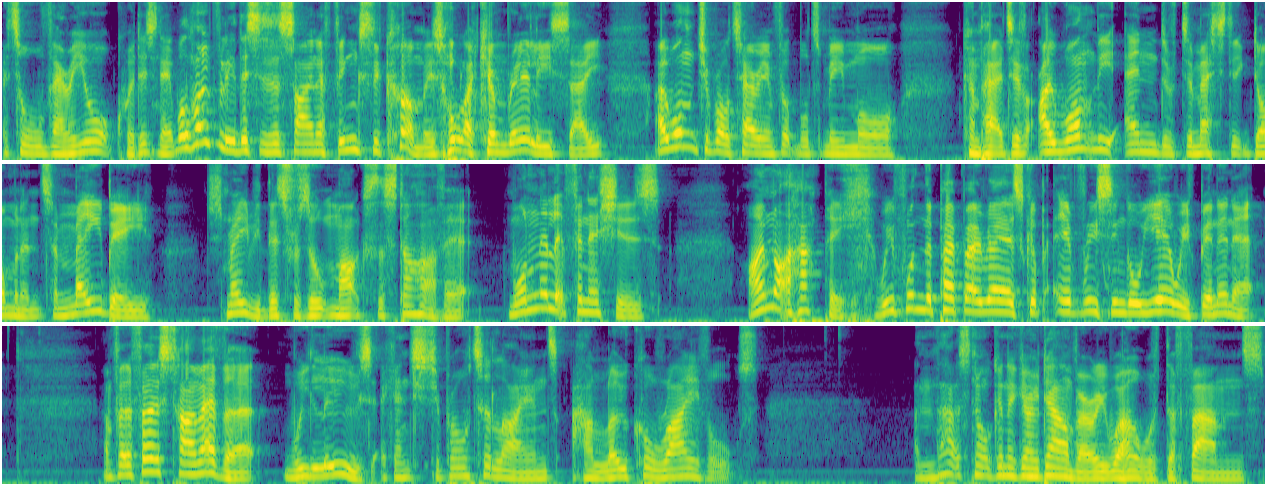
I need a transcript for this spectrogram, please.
it's all very awkward, isn't it? Well, hopefully this is a sign of things to come, is all I can really say. I want Gibraltarian football to be more competitive. I want the end of domestic dominance, and maybe, just maybe, this result marks the start of it. 1 0 it finishes. I'm not happy. We've won the Pepe Reyes Cup every single year we've been in it. And for the first time ever, we lose against Gibraltar Lions, our local rivals. And that's not going to go down very well with the fans.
